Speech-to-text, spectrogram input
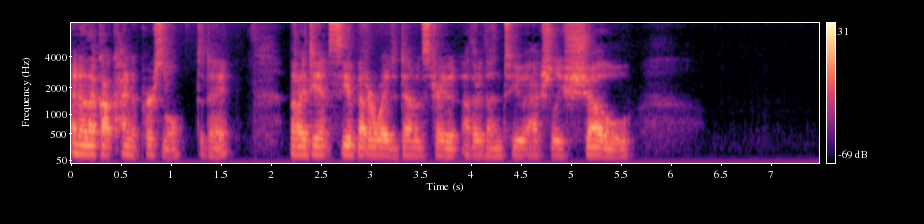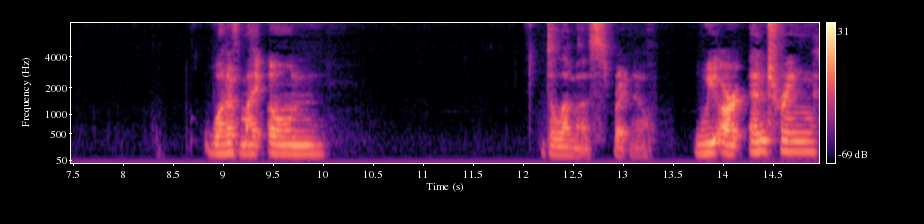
I know that got kind of personal today, but I didn't see a better way to demonstrate it other than to actually show one of my own dilemmas right now. We are entering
